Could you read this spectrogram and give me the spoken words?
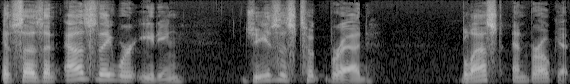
It says, And as they were eating, Jesus took bread, blessed and broke it,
